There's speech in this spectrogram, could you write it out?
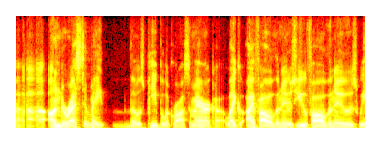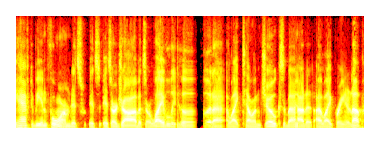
uh, underestimate those people across America. Like I follow the news, you follow the news. We have to be informed. It's it's it's our job. It's our livelihood. I like telling jokes about it. I like bringing it up.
